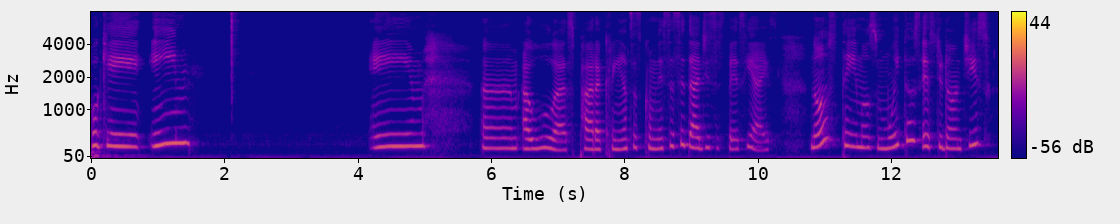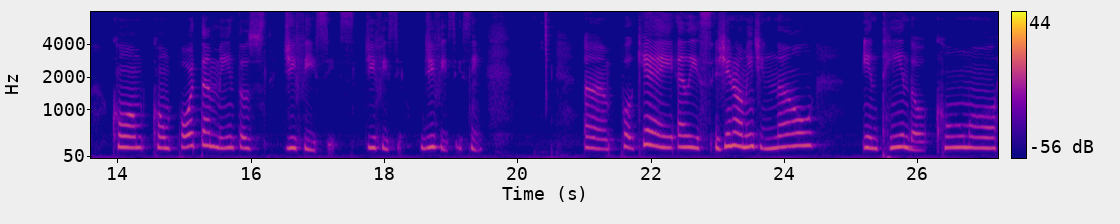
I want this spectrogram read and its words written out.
Porque em em um, aulas para crianças com necessidades especiais, nós temos muitos estudantes com comportamentos difíceis. Difícil, difíceis, sim. Um, porque eles geralmente não entendem como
